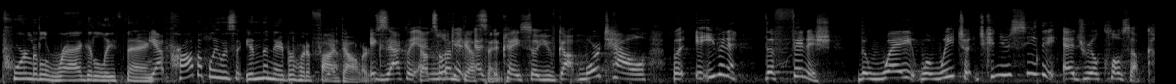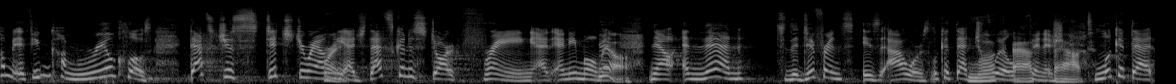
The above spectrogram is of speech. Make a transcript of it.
poor little raggedly thing Yep. probably was in the neighborhood of five dollars. Exactly. That's and what look I'm at, guessing. Okay, so you've got more towel, but even the finish, the way when we took, can you see the edge real close up? Come, if you can come real close, that's just stitched around the edge. That's going to start fraying at any moment. Yeah. Now and then. So the difference is ours. Look at that Look twill at finish. that. Look at that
